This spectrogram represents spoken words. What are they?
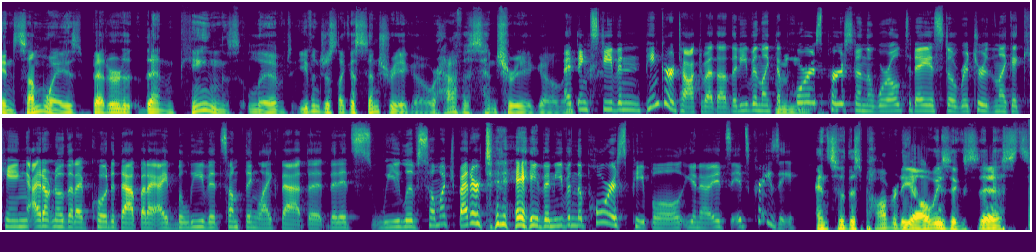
in some ways better than kings lived even just like a century ago or half a century ago like, i think steven pinker talked about that that even like the mm. poorest person in the world today is still richer than like a king. I don't know that i've quoted that but I, I, believe it's something like that that that it's we live so much better today than even the poorest people you know it's it's crazy. And so this poverty always exists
